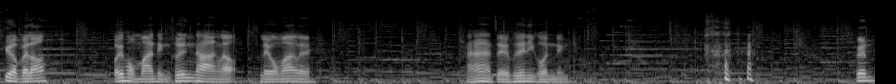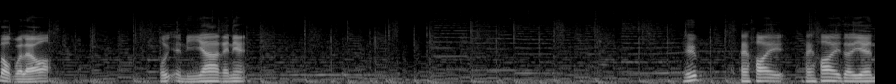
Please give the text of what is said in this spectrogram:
เกือบไปแล้วเฮ้ยผมมาถึงครึ่งทางแล้ว เร็วมากเลยอ่าเจอเพื่อนอีกคนหนึ่ง เพื่อนตกไปแล้วอะโอ้ยอันนี้ยากไอเนี่ยฮึบค่อยๆค่อยๆใจเย็น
